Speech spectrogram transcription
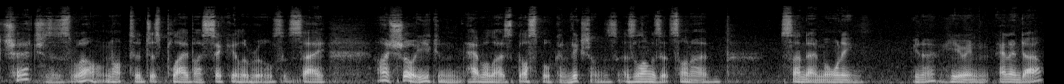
churches as well, not to just play by secular rules that say, oh, sure, you can have all those gospel convictions as long as it's on a Sunday morning, you know, here in Annandale,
